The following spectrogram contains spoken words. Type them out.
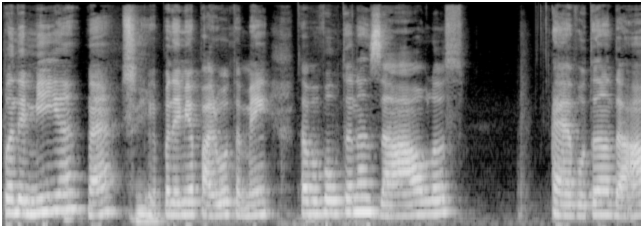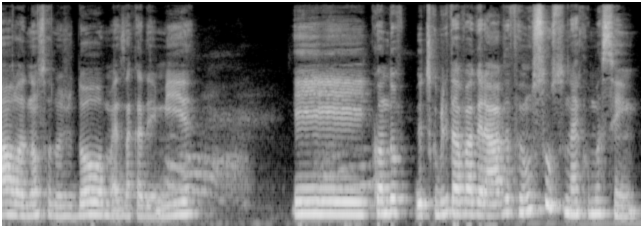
Pandemia, né? Sim. A pandemia parou também. Tava voltando às aulas. É, voltando a dar aula, não só no judô, mas na academia. E quando eu descobri que tava grávida, foi um susto, né? Como assim?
